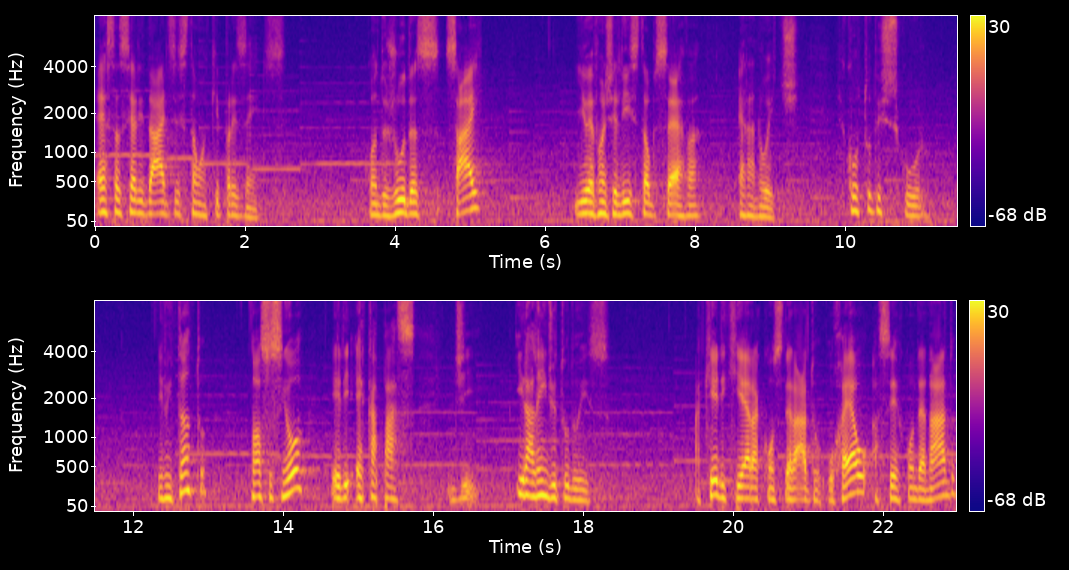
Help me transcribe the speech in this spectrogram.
essas realidades estão aqui presentes. Quando Judas sai e o evangelista observa, era noite, ficou tudo escuro. E, no entanto, Nosso Senhor, Ele é capaz de ir além de tudo isso. Aquele que era considerado o réu a ser condenado,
